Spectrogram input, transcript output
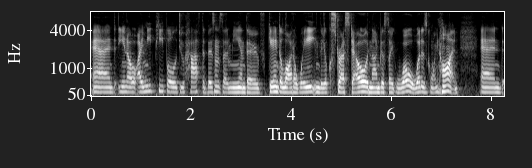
And you know, I meet people who do half the business than me, and they've gained a lot of weight, and they look stressed out, and I'm just like, whoa, what is going on? And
